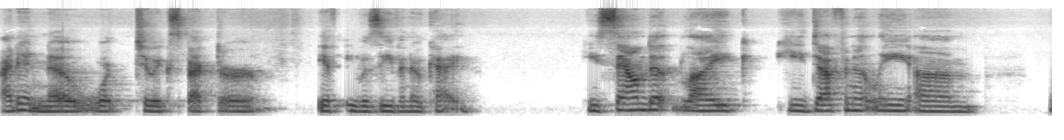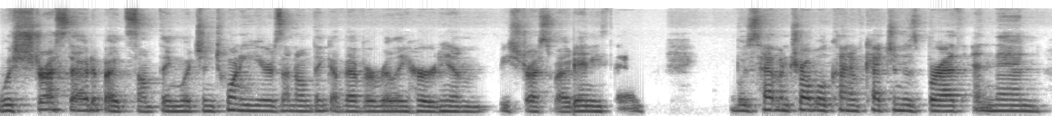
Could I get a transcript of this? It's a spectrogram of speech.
I didn't know what to expect or if he was even okay. He sounded like he definitely um, was stressed out about something, which in 20 years, I don't think I've ever really heard him be stressed about anything. Was having trouble kind of catching his breath. And then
